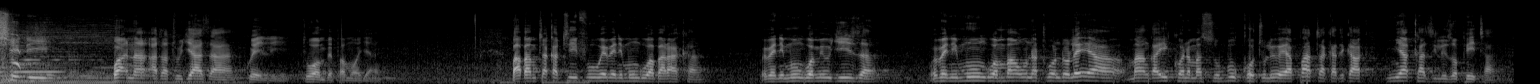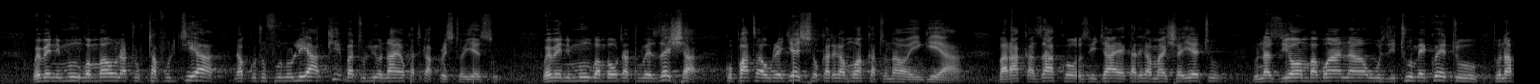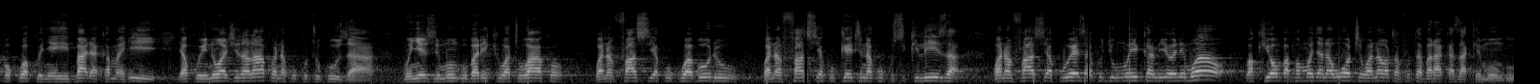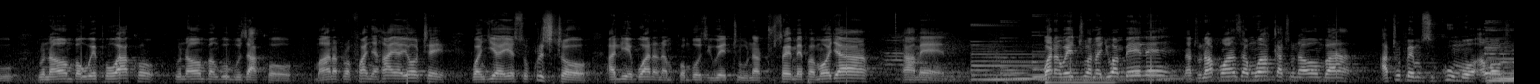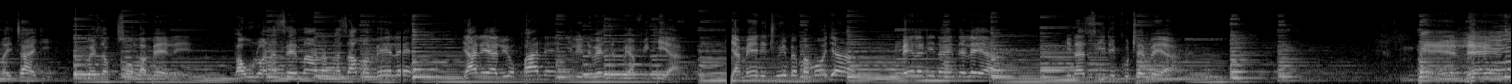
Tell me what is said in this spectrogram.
ushindi, Bwana atatujaza kweli. Tuombe pamoja. Baba mtakatifu, wewe ni Mungu wa baraka, wewe ni Mungu wa miujiza, wewe ni Mungu ambao unatuondolea maangaiko na masumbuko tuliyoyapata katika miaka zilizopita. Wewe ni Mungu ambao unatutafutia na kutufunulia akiba tuliyo nayo katika Kristo Yesu. Wewe ni Mungu ambao utatuwezesha kupata urejesho katika mwaka tunaoingia. Baraka zako zijae katika maisha yetu. Tunaziomba Bwana, uzitume kwetu tunapokuwa kwenye ibada kama hii ya kuinua jina lako na kukutukuza. Mwenyezi Mungu, bariki watu wako kwa nafasi ya kukuabudu, kwa nafasi ya kuketi na kukusikiliza, kwa nafasi ya kuweza kujumuika mioyoni mwao wakiomba pamoja na wote wanaotafuta baraka zake Mungu. Tunaomba uwepo wako, tunaomba nguvu zako, maana tunafanya haya yote kwa njia ya Yesu Kristo aliye Bwana na mkombozi wetu, na tuseme pamoja amen. Bwana wetu anajua mbele, na tunapoanza mwaka tunaomba atupe msukumo ambao tunahitaji kuweza kusonga mbele. Paulo anasema anatazama mbele yale yaliyo pale ili niweze kuyafikia. Jameni, tuimbe pamoja, mbele ninaendelea, ninazidi kutembea mbele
